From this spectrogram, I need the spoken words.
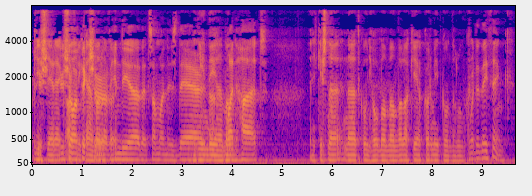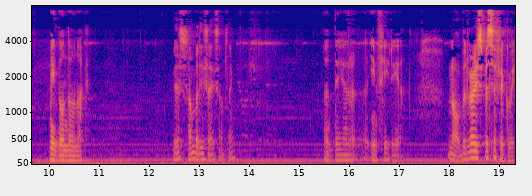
kisgyerek you show a picture of India that someone is there, Indiában. mud hut. egy kis ná- nádkunyhóban van valaki, akkor mit gondolunk? What do they think? Mit gondolnak? Yes, somebody say something. That they are inferior. No, but very specifically.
